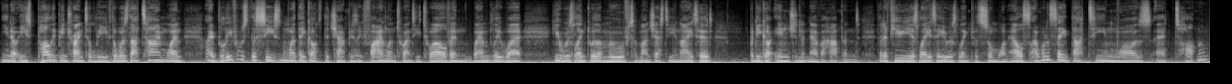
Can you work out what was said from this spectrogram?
you know, he's partly been trying to leave. There was that time when I believe it was the season where they got to the Champions League final in 2012 in Wembley, where he was linked with a move to Manchester United, but he got injured and it never happened. Then a few years later, he was linked with someone else. I want to say that team was uh, Tottenham,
